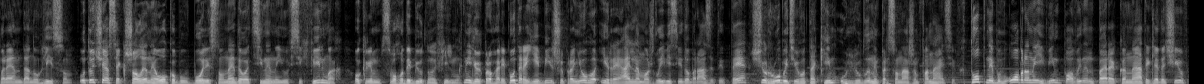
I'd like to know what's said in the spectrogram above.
Брендану Глісон. У той час як шалене око був болісно недооцінений у всіх фільмах, окрім свого дебютного фільму, в книгах про Гаррі Поттера є більше про нього і реальна можливість відобразити те, що робить його таким улюбленим персонажем фанатів. Хто б не був обраний, він повинен переконати глядачів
